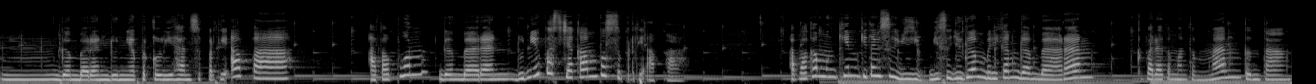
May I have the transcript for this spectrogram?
hmm, gambaran dunia perkuliahan seperti apa, ataupun gambaran dunia pasca kampus seperti apa. Apakah mungkin kita bisa bisa juga memberikan gambaran kepada teman-teman tentang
